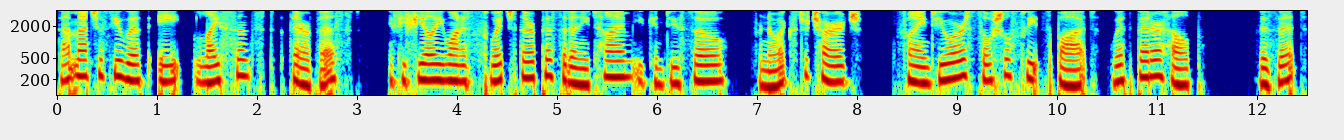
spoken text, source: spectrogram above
that matches you with a licensed therapist if you feel you want to switch therapists at any time, you can do so for no extra charge. Find your social sweet spot with BetterHelp. Visit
